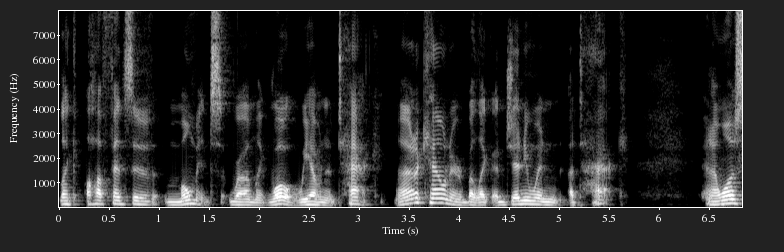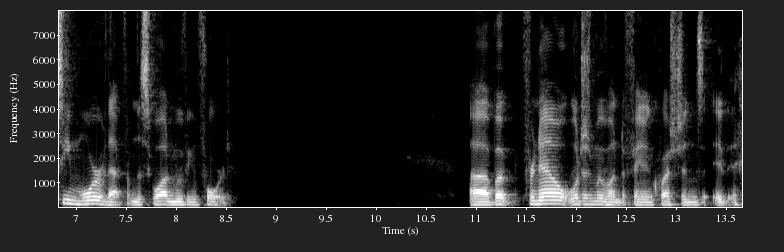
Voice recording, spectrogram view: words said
like offensive moments where I'm like, whoa, we have an attack. Not a counter, but like a genuine attack. And I want to see more of that from the squad moving forward. Uh, but for now, we'll just move on to fan questions. It,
